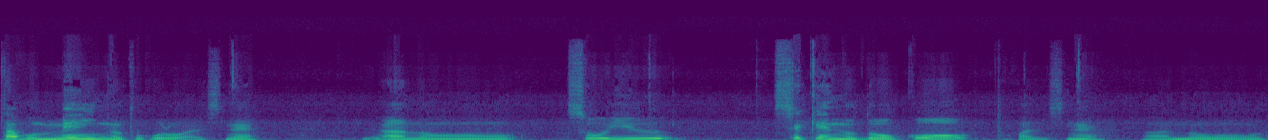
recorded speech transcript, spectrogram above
多分メインのところはですねあのそういう世間の動向とかですねあの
